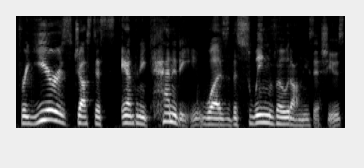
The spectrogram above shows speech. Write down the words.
For years, Justice Anthony Kennedy was the swing vote on these issues.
